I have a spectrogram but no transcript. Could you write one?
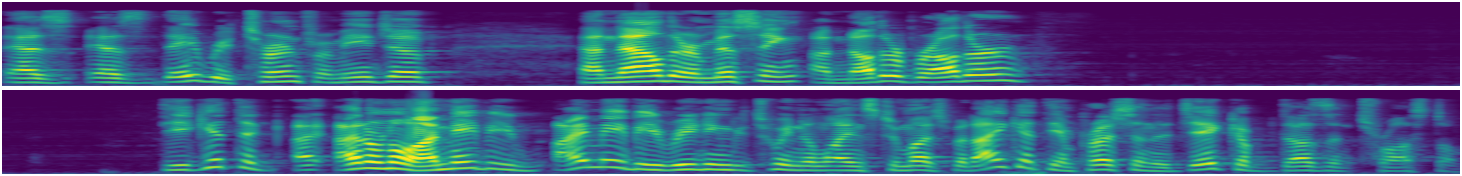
As, as they return from Egypt and now they're missing another brother do you get the I, I don't know i may be i may be reading between the lines too much but i get the impression that jacob doesn't trust them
